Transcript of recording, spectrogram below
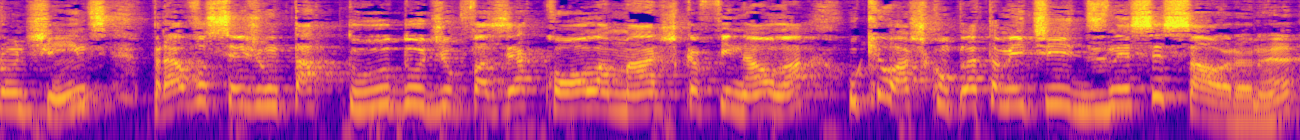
front-ends para você juntar tudo, de fazer a cola mágica final lá, o que eu acho completamente desnecessário, né?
